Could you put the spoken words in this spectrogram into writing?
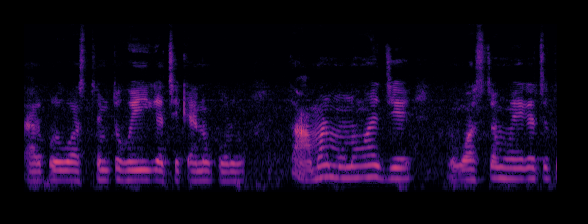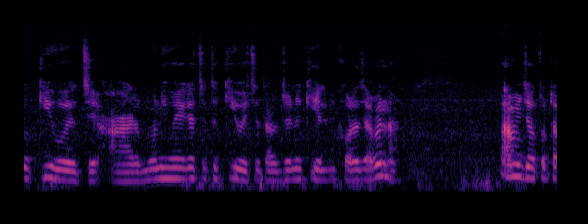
তারপরে ওয়াশ তো হয়েই গেছে, কেন করো? তা আমার মনে হয় যে ওয়াশ হয়ে গেছে তো কি হয়েছে? আর মনি হয়ে গেছে তো কি হয়েছে? তার জন্য কি এলবি করা যাবে না? আমি যতটা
